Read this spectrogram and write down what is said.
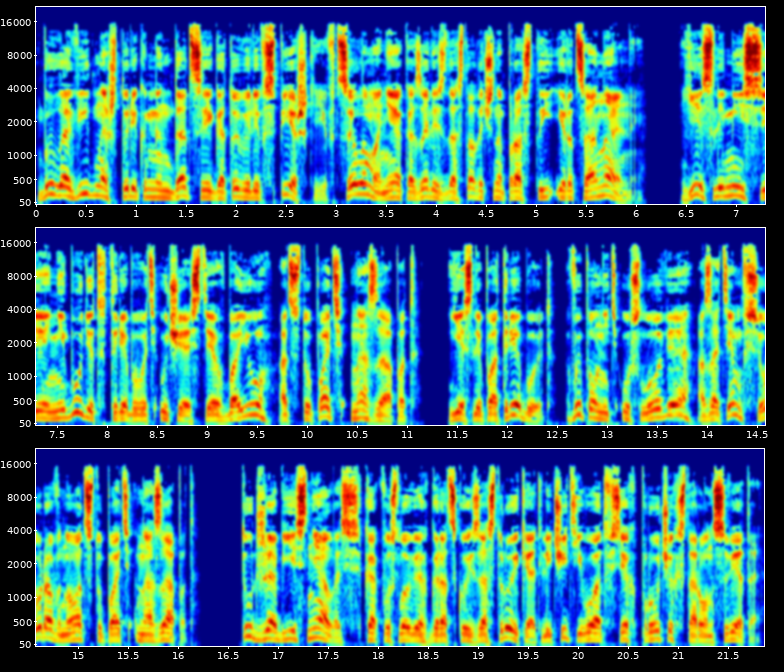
Было видно, что рекомендации готовили в спешке, и в целом они оказались достаточно просты и рациональны. Если миссия не будет требовать участия в бою, отступать на запад. Если потребует, выполнить условия, а затем все равно отступать на запад. Тут же объяснялось, как в условиях городской застройки отличить его от всех прочих сторон света.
